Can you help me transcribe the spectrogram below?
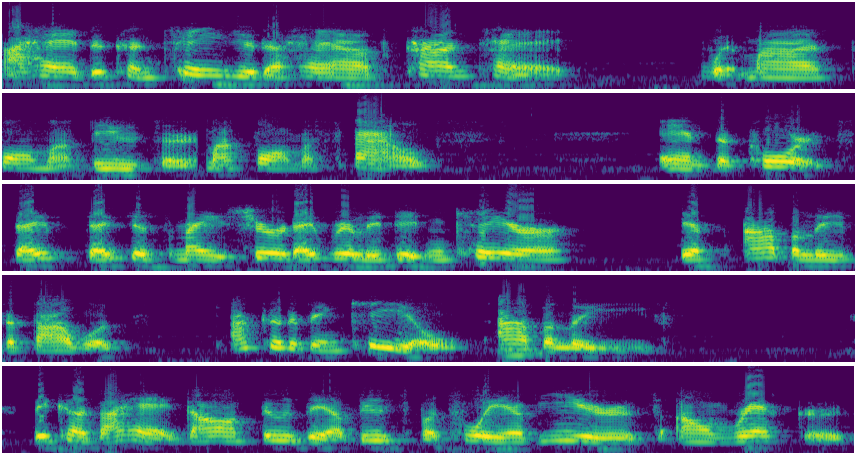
I had to continue to have contact with my former abuser, my former spouse. And the courts, they they just made sure they really didn't care if I believe if I was I could have been killed, I believe. Because I had gone through the abuse for 12 years on record,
